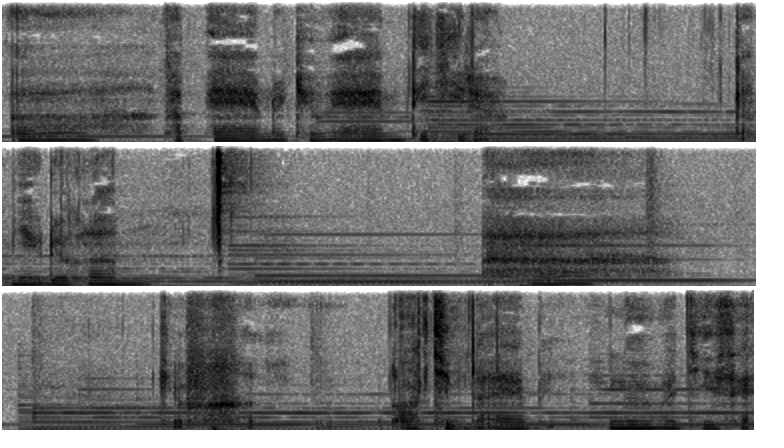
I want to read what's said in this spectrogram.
uh, gặp em nói chuyện với em thì chị đã cảm nhận được là uh, kiểu đó chính là em người mà chị sẽ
